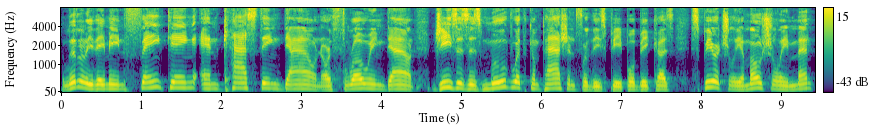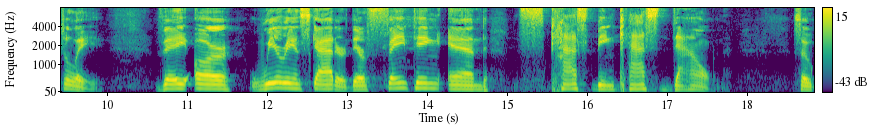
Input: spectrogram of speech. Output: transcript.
Literally, they mean fainting and casting down or throwing down. Jesus is moved with compassion for these people because spiritually, emotionally, mentally, they are weary and scattered. They're fainting and cast, being cast down. So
